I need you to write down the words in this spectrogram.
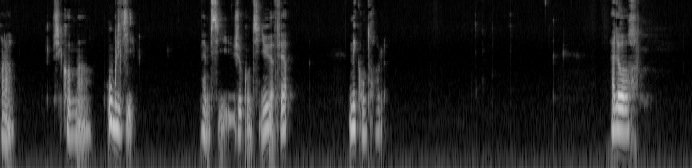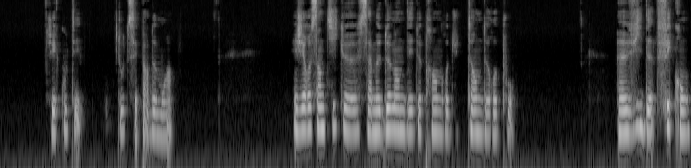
voilà, j'ai comme euh, oublié même si je continue à faire mes contrôles. Alors, j'ai écouté toutes ces parts de moi, et j'ai ressenti que ça me demandait de prendre du temps de repos. Un vide fécond,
